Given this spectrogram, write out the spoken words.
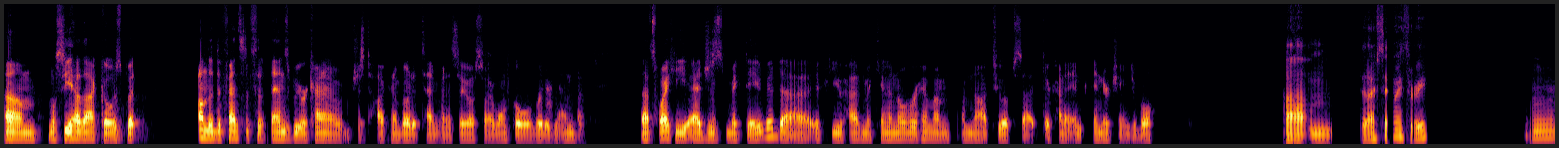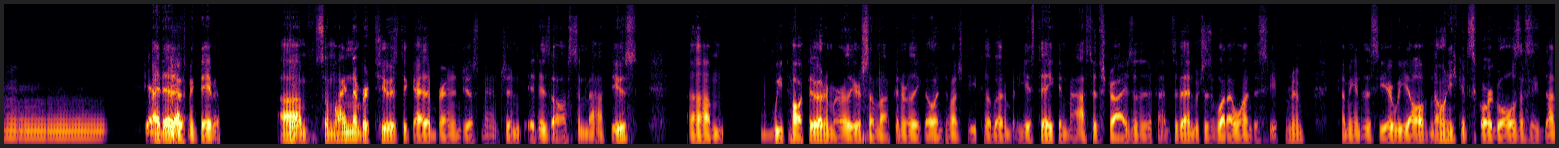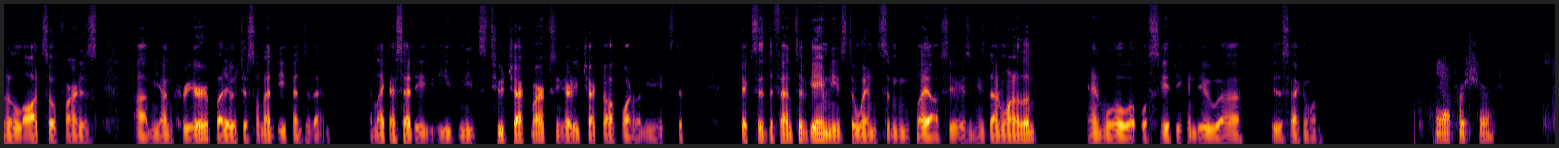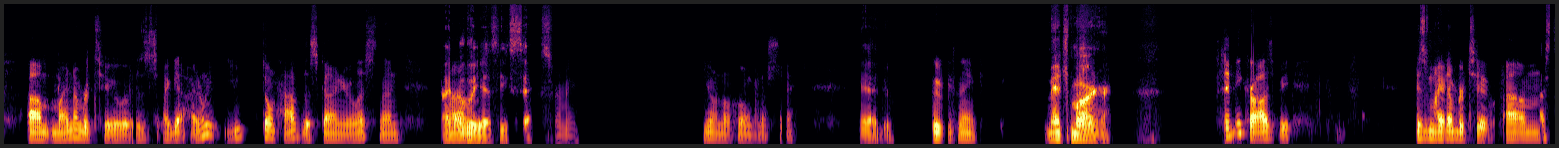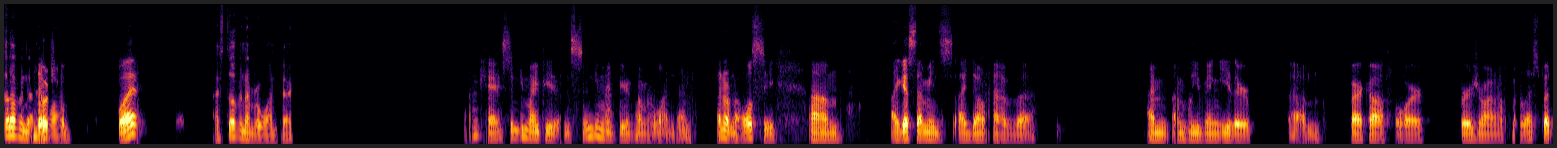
um, we'll see how that goes. But on the defensive ends, we were kind of just talking about it ten minutes ago, so I won't go over it again. But that's why he edges McDavid. Uh, if you had MacKinnon over him, I'm I'm not too upset. They're kind of in, interchangeable. Um, did I say my three? Mm, yeah, I did. Yeah. It was McDavid. Um, yeah. so my number two is the guy that Brandon just mentioned. It is Auston Matthews. Um, we talked about him earlier, so I'm not going to really go into much detail about him, but he has taken massive strides on the defensive end, which is what I wanted to see from him coming into this year. We all have known he could score goals as he's done it a lot so far in his um, young career, but it was just on that defensive end. And like I said, he, he needs two check marks. He already checked off one of them. He needs to fix his defensive game, needs to win some playoff series, and he's done one of them. And we'll we'll see if he can do uh, do the second one. Yeah, for sure. Um, my number two is I get I don't you don't have this guy on your list then. I know um, who he is. He's six for me. You don't know who I'm gonna say. Yeah, I do. Who do you think? Mitch Marner. Sidney Crosby is my number two. Um, I still have a number one. What? I still have a number one pick. Okay, Sidney might be Sidney might be your number one then. I don't know. We'll see. Um, I guess that means I don't have. Uh, I'm I'm leaving either um, Barkov or Bergeron off my list, but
